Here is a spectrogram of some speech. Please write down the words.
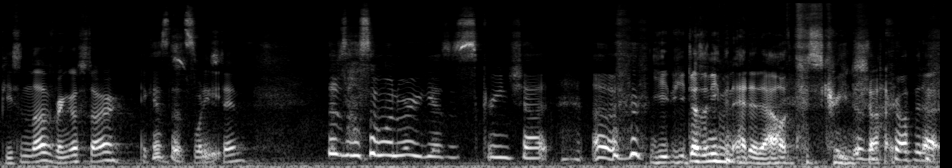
Peace and love, Ringo Starr. I guess that's what he sweet. stand. There's also one where he has a screenshot of. He, he doesn't even edit out the He doesn't screenshot. crop it out,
